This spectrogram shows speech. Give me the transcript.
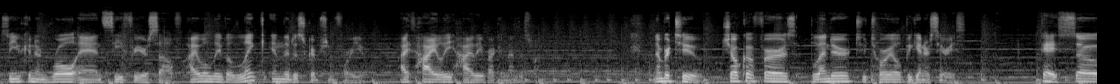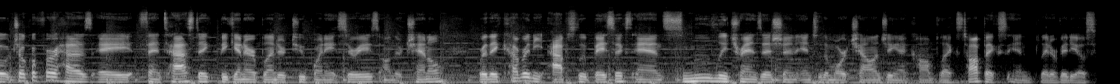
so you can enroll and see for yourself. I will leave a link in the description for you. I highly, highly recommend this one. Number two, Chocofur's Blender Tutorial Beginner Series. Okay, so Chocofur has a fantastic beginner Blender 2.8 series on their channel where they cover the absolute basics and smoothly transition into the more challenging and complex topics in later videos.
